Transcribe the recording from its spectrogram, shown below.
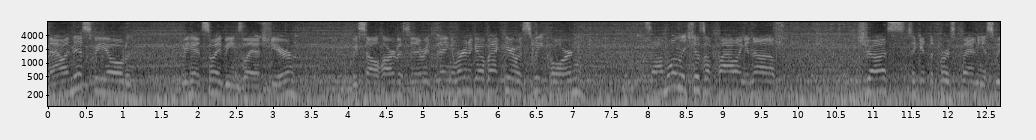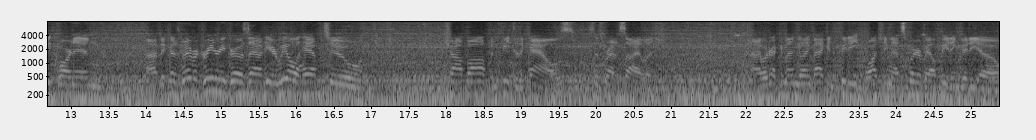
Now in this field, we had soybeans last year. We saw harvest and everything, and we're gonna go back here with sweet corn. So I'm only chisel plowing enough just to get the first planting of sweet corn in, uh, because whatever greenery grows out here, we will have to chop off and feed to the cows since we're out of silage. I would recommend going back and feeding, watching that square bale feeding video.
